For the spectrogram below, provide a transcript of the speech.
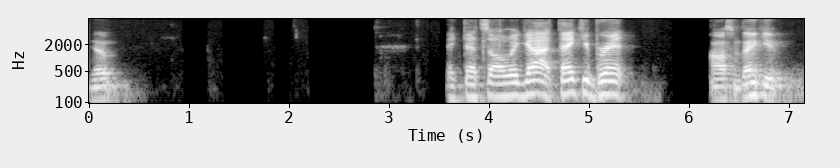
Yep. I think that's all we got. Thank you, Brent. Awesome. Thank you.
